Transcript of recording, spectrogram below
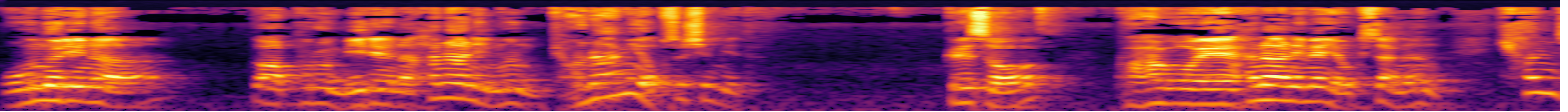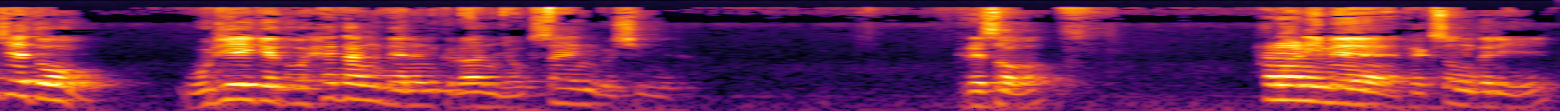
오늘이나 또 앞으로 미래나 하나님은 변함이 없으십니다. 그래서 과거의 하나님의 역사는 현재도 우리에게도 해당되는 그러한 역사인 것입니다. 그래서 하나님의 백성들이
